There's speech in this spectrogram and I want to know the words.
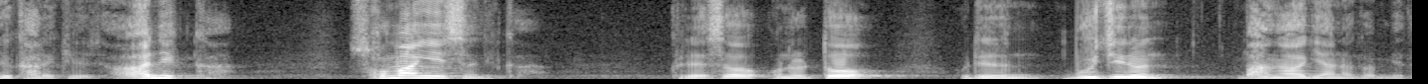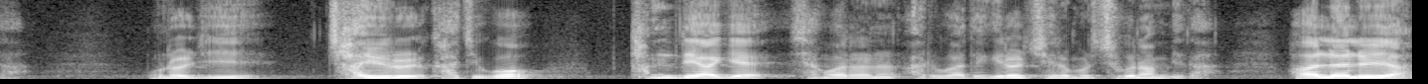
이 가르쳐 줘 아니까. 소망이 있으니까. 그래서 오늘 또 우리는 무지는 망하게 하는 겁니다. 오늘 이 자유를 가지고 담대하게 생활하는 하루가 되기를 주님으로 축원합니다. 할렐루야.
